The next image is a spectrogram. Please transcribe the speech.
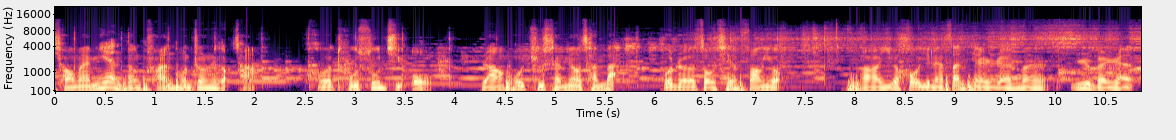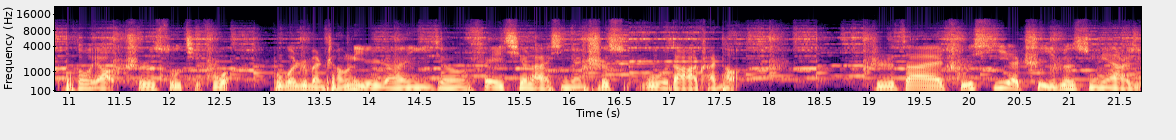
荞麦面等传统正日早餐，喝屠苏酒，然后去神庙参拜或者走亲访友。啊！以后一连三天，人们日本人都要吃素祈福。不过，日本城里人已经废弃了新年吃素的传统，只在除夕夜吃一顿素面而已。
